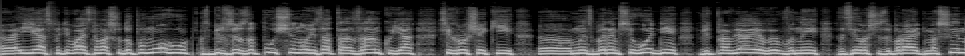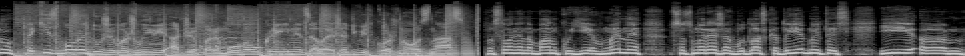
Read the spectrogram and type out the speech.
Е, і я сподіваюся на вашу допомогу. Збір вже запущено. І завтра зранку я всі гроші, які е, ми зберемо сьогодні, відправляю. Вони за ці гроші забирають машину. Такі збори дуже важливі, адже перемога України залежить від кожного з нас. Посилання на банку є в мене в соцмережах. Будь ласка, доєднуйтесь і. ем,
